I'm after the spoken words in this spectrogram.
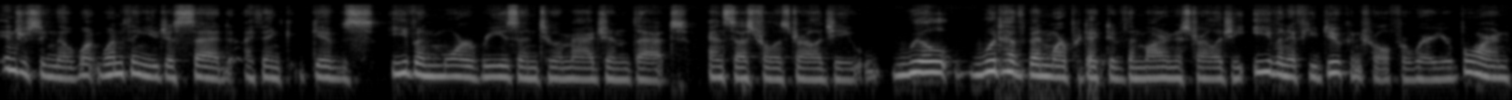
interesting though one, one thing you just said i think gives even more reason to imagine that ancestral astrology will would have been more predictive than modern astrology even if you do control for where you're born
